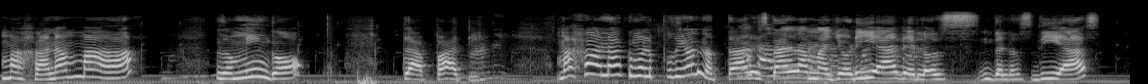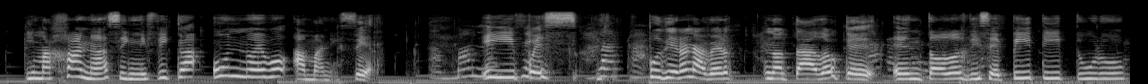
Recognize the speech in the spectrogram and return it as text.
Mahana Ma, domingo Tapati. Mahana, como lo pudieron notar, está en la mayoría de los, de los días y Mahana significa un nuevo amanecer. Y pues pudieron haber notado que en todos dice Piti, Turu,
